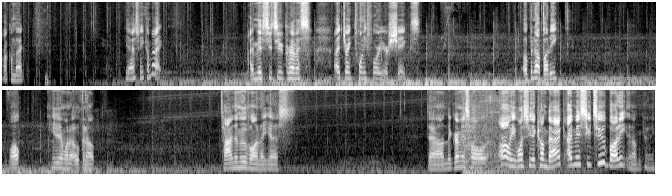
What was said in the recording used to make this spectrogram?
I'll come back. You asked me to come back. I miss you too, Grimace. I drank 24 of your shakes. Open up, buddy. Well, he didn't want to open up. Time to move on, I guess. Down the Grimace hole. Oh, he wants me to come back? I miss you too, buddy. No, I'm kidding.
